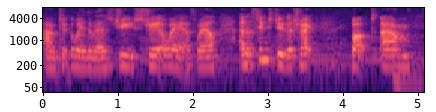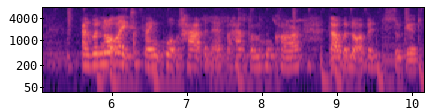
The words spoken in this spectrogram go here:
and took away the residue straight away as well. And it seemed to do the trick but um, I would not like to think what would happen if I had done the whole car that would not have been so good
